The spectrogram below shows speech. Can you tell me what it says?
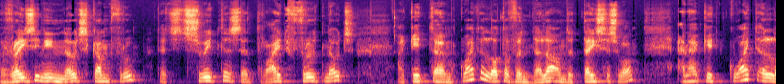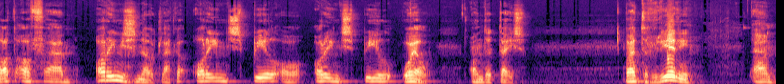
raisiny notes come through. That sweetness, that dried fruit notes. I get um, quite a lot of vanilla on the taste as well, and I get quite a lot of um, orange note, like an orange peel or orange peel oil on the taste. But really, um,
